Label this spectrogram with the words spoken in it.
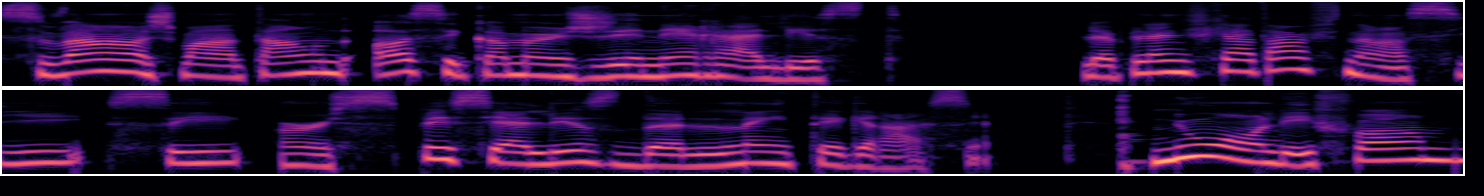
Souvent, je vais entendre Ah, c'est comme un généraliste. Le planificateur financier, c'est un spécialiste de l'intégration. Nous, on les forme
